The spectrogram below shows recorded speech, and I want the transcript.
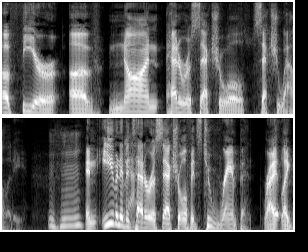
of fear of non-heterosexual sexuality. Mm-hmm. And even if it's heterosexual, if it's too rampant, right? Like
